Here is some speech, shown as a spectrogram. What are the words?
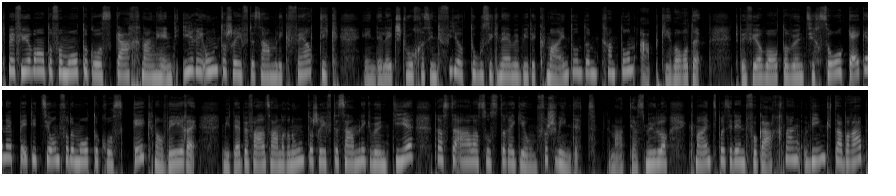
Die Befürworter vom Motorgross Gachnang haben ihre Unterschriftensammlung fertig. In der letzten Woche sind 4000 Namen bei der Gemeinde und dem Kanton abgegeben worden. Die Befürworter wollen sich so gegen eine Petition von der Motocross Gegner wehren. Mit ebenfalls einer Unterschriftensammlung wollen die, dass der Anlass aus der Region verschwindet. Der Matthias Müller, Gemeindepräsident von Gachnang, winkt aber ab,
